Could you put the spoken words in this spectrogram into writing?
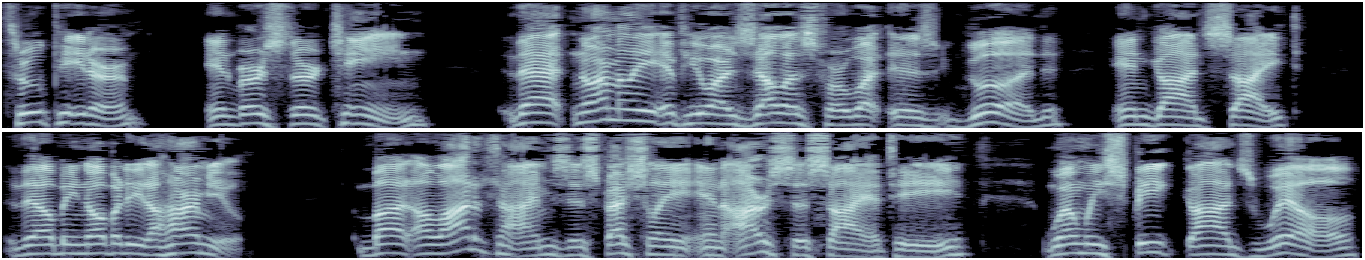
through Peter in verse 13 that normally if you are zealous for what is good in God's sight, there'll be nobody to harm you. But a lot of times, especially in our society, when we speak God's will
